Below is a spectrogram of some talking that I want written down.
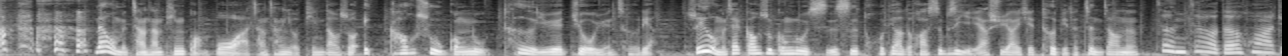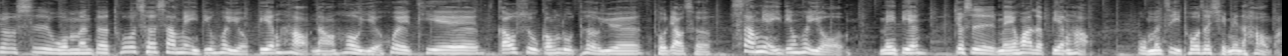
那我们常常听广播啊，常常有听到说，哎，高速公路特约救援车辆。所以我们在高速公路实施脱掉的话，是不是也要需要一些特别的证照呢？证照的话，就是我们的拖车上面一定会有编号，然后也会贴高速公路特约拖吊车，上面一定会有梅编，就是梅花的编号，我们自己拖车前面的号码。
